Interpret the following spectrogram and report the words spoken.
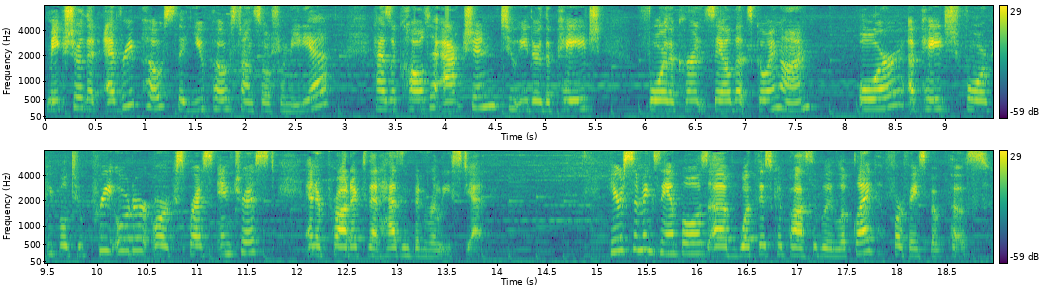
make sure that every post that you post on social media has a call to action to either the page for the current sale that's going on or a page for people to pre order or express interest in a product that hasn't been released yet. Here's some examples of what this could possibly look like for Facebook posts.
